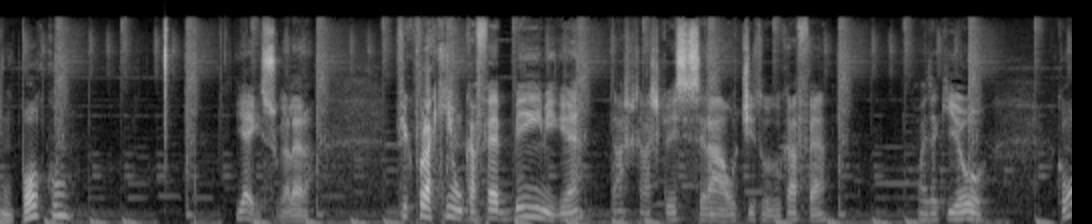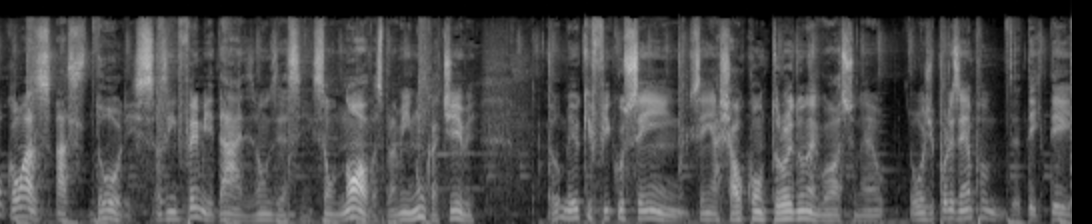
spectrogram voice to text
um pouco. E é isso, galera. Fico por aqui, um café bem migué. Acho, acho que esse será o título do café. Mas aqui eu como, como as, as dores, as enfermidades, vamos dizer assim, são novas para mim, nunca tive, eu meio que fico sem, sem achar o controle do negócio, né? Hoje, por exemplo, deitei,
